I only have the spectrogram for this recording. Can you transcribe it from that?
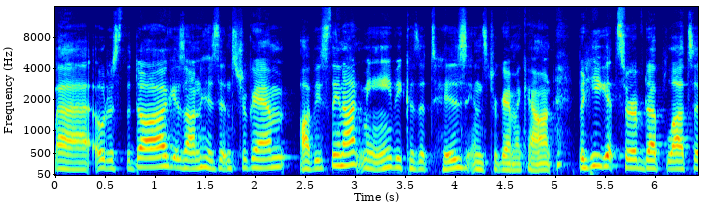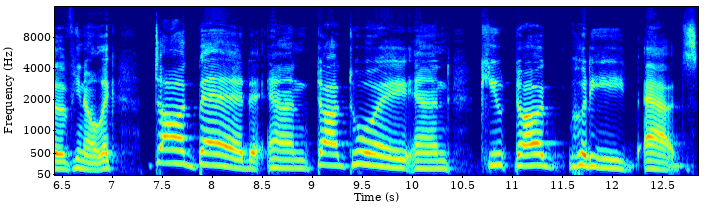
uh, Otis the dog is on his Instagram, obviously not me because it's his Instagram account, but he gets served up lots of, you know, like dog bed and dog toy and cute dog hoodie ads.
